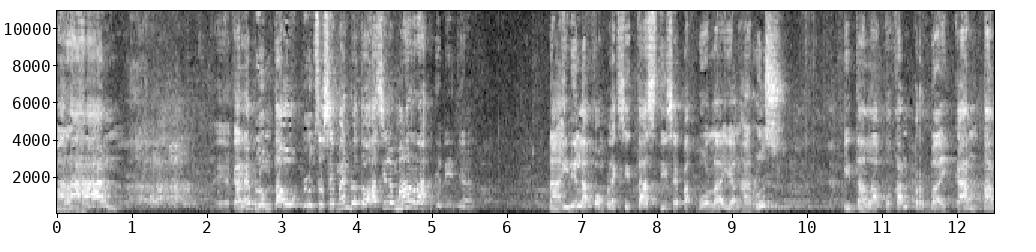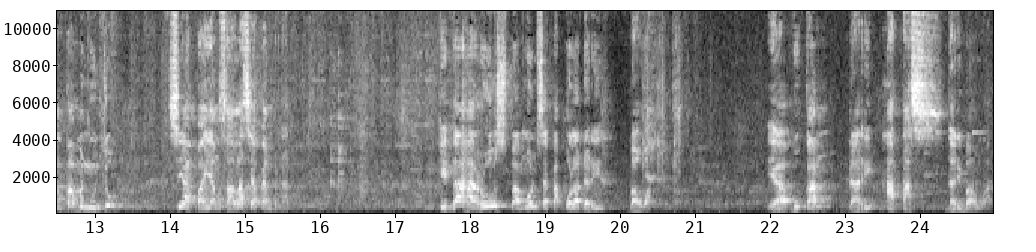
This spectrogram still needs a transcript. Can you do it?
Marahan. Ya, karena belum tahu, belum selesai main udah tahu hasilnya marah jadinya. Nah, inilah kompleksitas di sepak bola yang harus kita lakukan perbaikan tanpa menunjuk siapa yang salah, siapa yang benar kita harus bangun sepak bola dari bawah. Ya, bukan dari atas, dari bawah.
